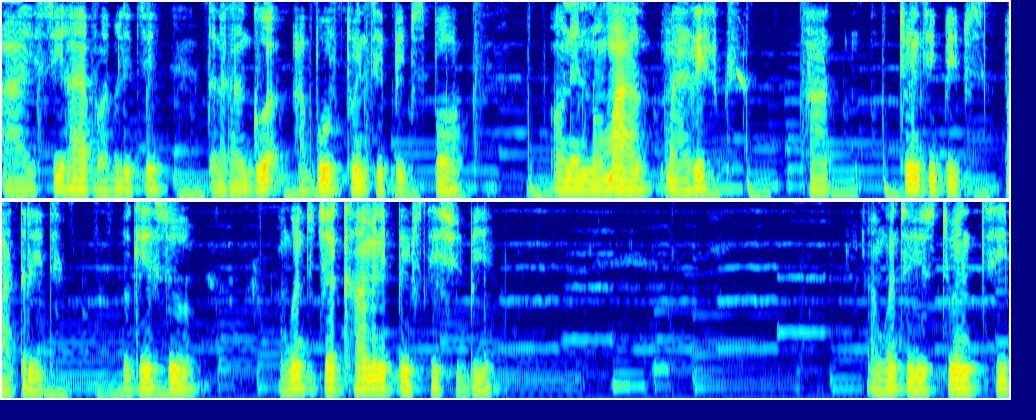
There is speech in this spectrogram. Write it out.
i see higher probability then i can go above 20 pips but on a normal my risk are 20 pips per trade okay so i'm going to check how many pips this should be. I'm going to use 20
